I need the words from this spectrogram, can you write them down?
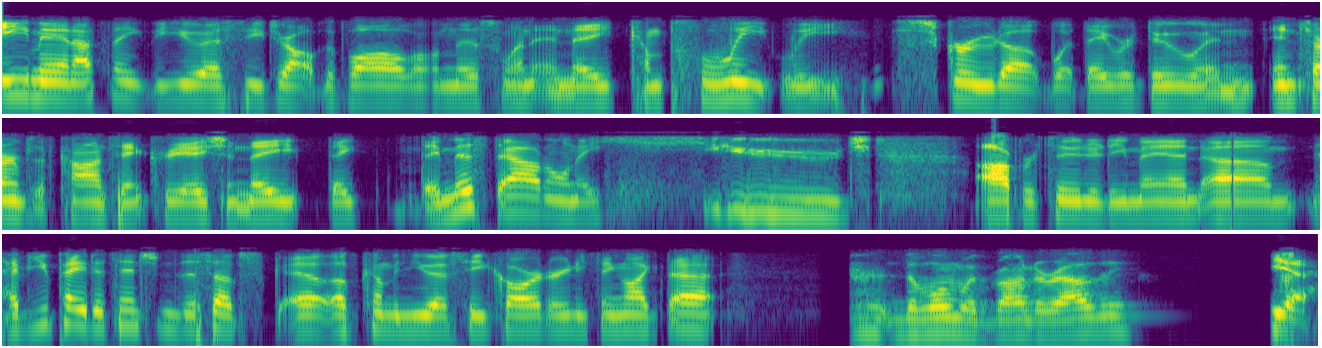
E man, I think the UFC dropped the ball on this one and they completely screwed up what they were doing in terms of content creation. They they they missed out on a huge opportunity, man. Um, have you paid attention to this up, uh, upcoming UFC card or anything like that? The one with Ronda Rousey? Yeah.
